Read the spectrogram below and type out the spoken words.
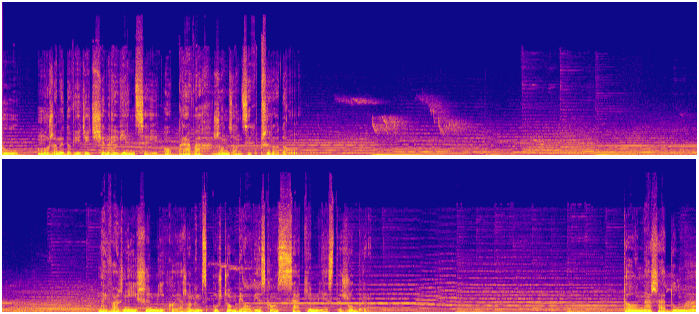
Tu możemy dowiedzieć się najwięcej o prawach rządzących przyrodą. Najważniejszym i kojarzonym z Puszczą Białowieską ssakiem jest żubr. To nasza duma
